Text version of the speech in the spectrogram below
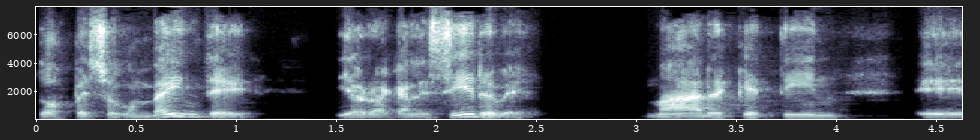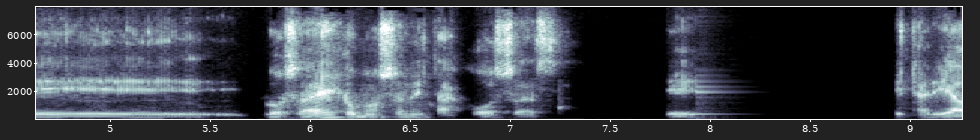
dos pesos con 20 y ahora acá le sirve. Marketing, eh, vos sabés cómo son estas cosas. Eh, estaría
